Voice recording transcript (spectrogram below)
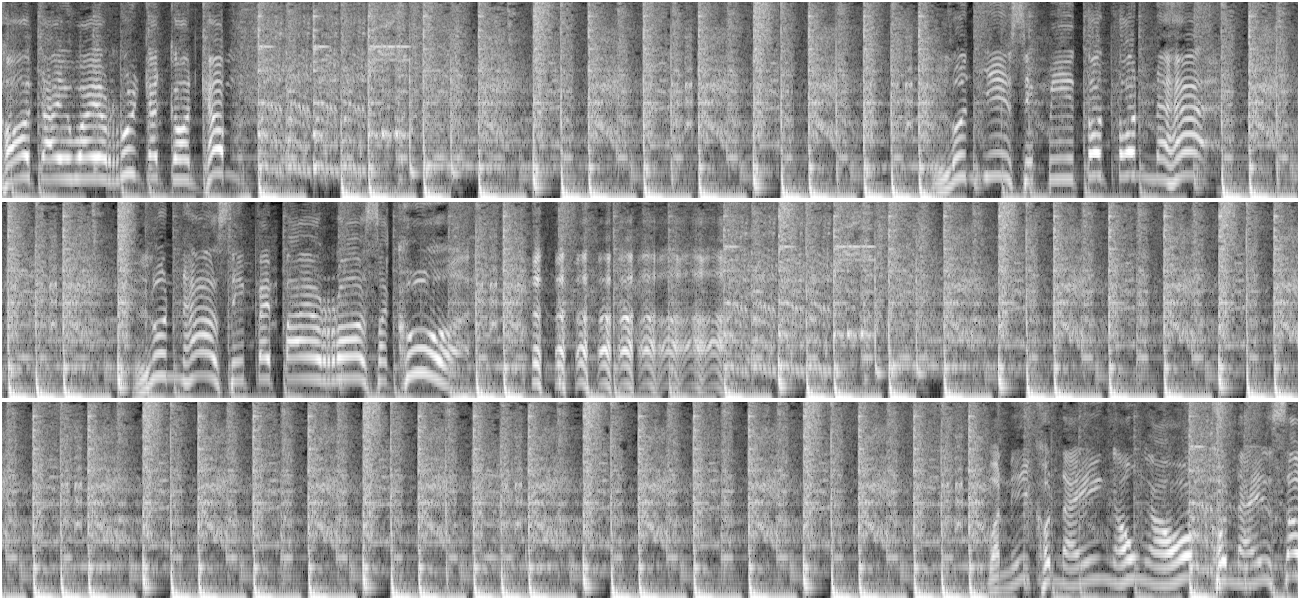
ขอใจวัยรุ่นกันก่อนครับรุ่น 20 ปีต้นๆนะฮะ รุ่น 50 ไปปลายรอสักครู่ วันนี้คนไหนเหงาเหงาคนไหนเศร้า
